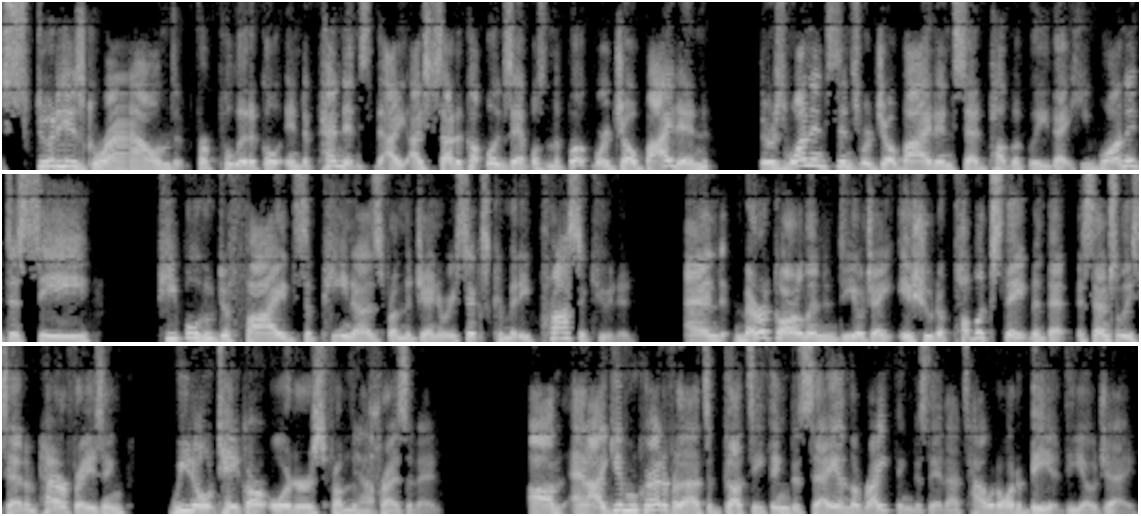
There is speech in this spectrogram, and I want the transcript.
stood his ground for political independence. I, I cite a couple examples in the book where Joe Biden, there's one instance where Joe Biden said publicly that he wanted to see people who defied subpoenas from the January 6th committee prosecuted. And Merrick Garland and DOJ issued a public statement that essentially said, I'm paraphrasing, we don't take our orders from the yeah. president. Um, and I give him credit for that. It's a gutsy thing to say and the right thing to say. That's how it ought to be at DOJ.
